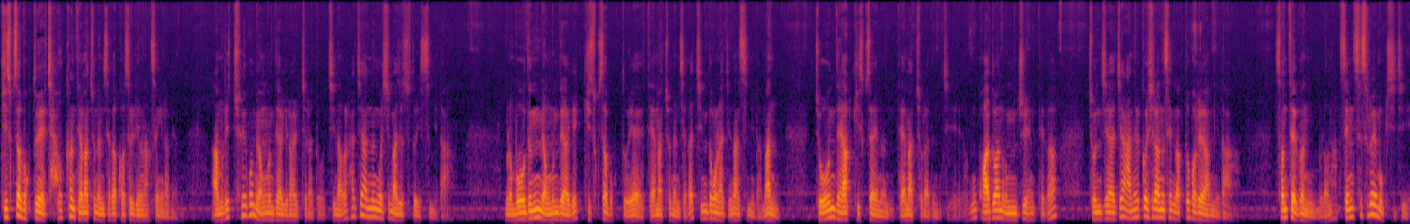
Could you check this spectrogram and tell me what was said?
기숙사 복도에 자욱한 대마초 냄새가 거슬리는 학생이라면 아무리 최고 명문 대학이라 할지라도 진학을 하지 않는 것이 맞을 수도 있습니다. 물론 모든 명문 대학의 기숙사 복도에 대마초 냄새가 진동을 하지는 않습니다만 좋은 대학 기숙사에는 대마초라든지 과도한 음주 행태가 존재하지 않을 것이라는 생각도 버려야 합니다. 선택은 물론 학생 스스로의 몫이지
